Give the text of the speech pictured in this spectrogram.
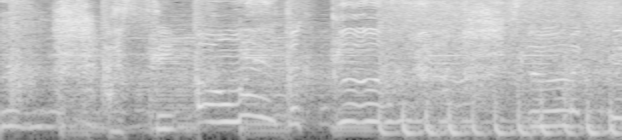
you. I see only the good. Selective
